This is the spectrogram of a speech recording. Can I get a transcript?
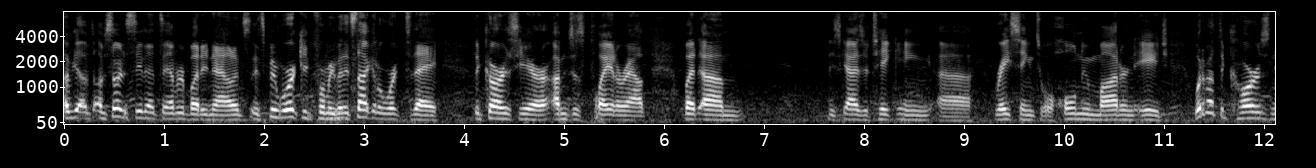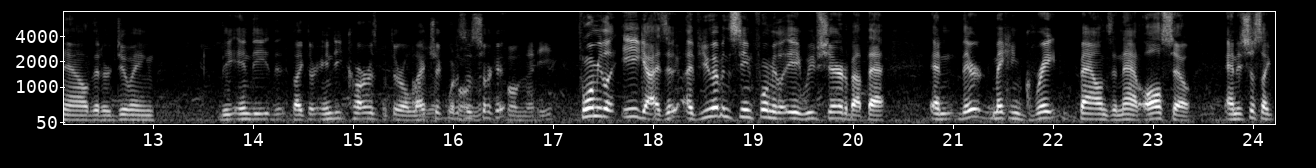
I'm, I'm starting to see that to everybody now. It's, it's been working for me, but it's not going to work today. The car is here. I'm just playing around. But um, these guys are taking uh, racing to a whole new modern age. What about the cars now that are doing the Indy, like they're Indy cars, but they're electric? What is this circuit? Formula E. Formula E, guys. If you haven't seen Formula E, we've shared about that, and they're making great bounds in that also. And it's just like,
